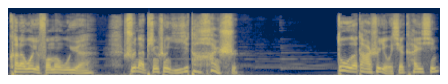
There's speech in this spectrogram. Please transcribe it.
看来我与佛门无缘，实乃平生一大憾事。渡恶大师有些开心，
